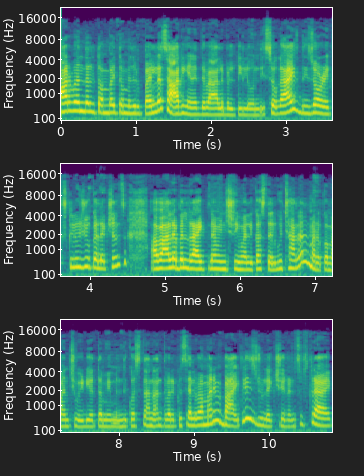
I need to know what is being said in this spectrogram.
ఆరు వందల తొంభై తొమ్మిది రూపాయల్లో సారీ అనేది అవైలబిలిటీలో ఉంది. So guys these are exclusive collections available right now in Srimallikas Telugu channel మరొక మంచి వీడియోతో మేము ముందుకు వస్తాను అంతవరకు సెలవు మరి bye. Please do like share and subscribe.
